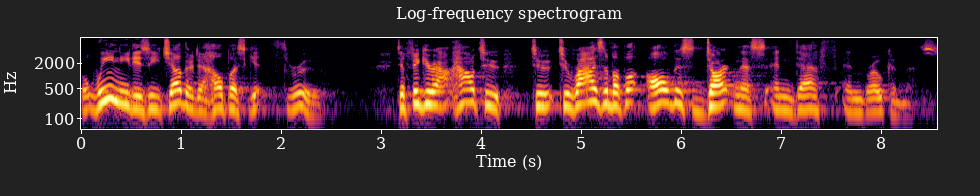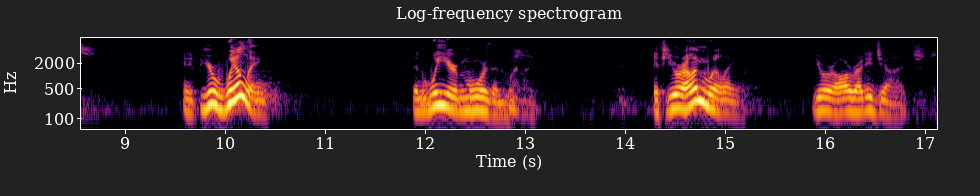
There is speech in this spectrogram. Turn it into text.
What we need is each other to help us get through, to figure out how to, to, to rise above all this darkness and death and brokenness. And if you're willing, then we are more than willing. If you're unwilling, you are already judged.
